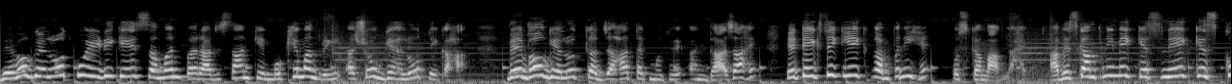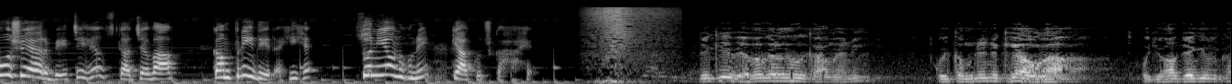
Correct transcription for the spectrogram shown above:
वैभव गहलोत को ईडी के समन पर राजस्थान के मुख्यमंत्री अशोक गहलोत ने कहा वैभव गहलोत का जहाँ तक मुझे अंदाज़ा है, ये टैक्सी की एक कंपनी है, उसका मामला है। अब इस कंपनी में किसने किसको शेयर बेचे हैं, उसका जवाब कंपनी दे रही है। सुनिए उन्होंने क्या कुछ कहा है। देखिए, वैभव गहलोत का काम है नहीं। कोई कंपनी ने किया होगा, वो जवाब देगी उनका।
